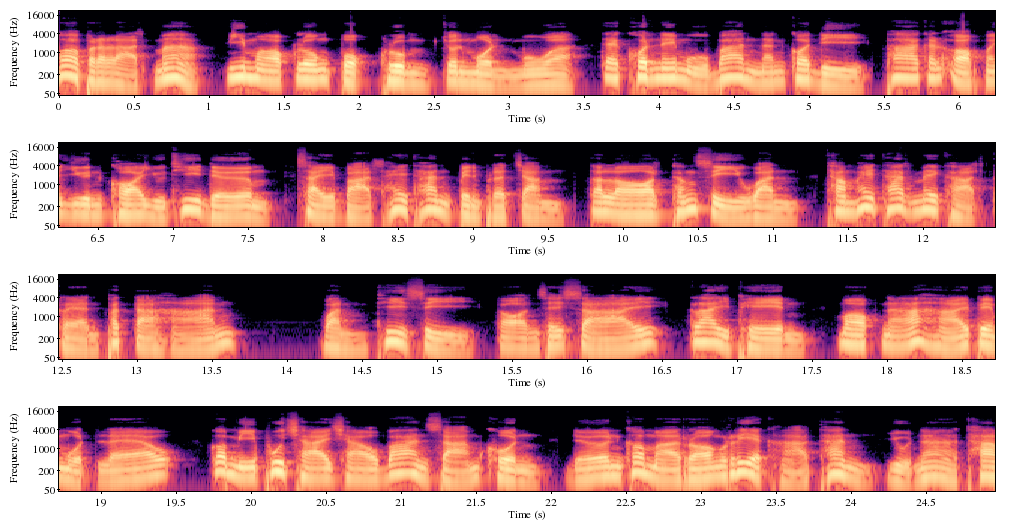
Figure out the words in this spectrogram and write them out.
ก็ประหลาดมาก มีหมอกลงปกคลุมจนหม่นมัว แต่คนในหมู่บ้านนั้นก็ดี พากันออกมายืนคอยอยู่ที่เดิม ใส่บาตรให้ท่านเป็นประจำ ตลอดทั้งสี่วันทำให้ท่านไม่ขาดแคลนพัตตาหาร วันที่สี่ตอนสายๆใกล้เพนหมอกหนาหายไปหมดแล้ว ก็มีผู้ชายชาวบ้านสามคน เดินเข้ามาร้องเรียกหาท่านอยู่หน้าถ้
